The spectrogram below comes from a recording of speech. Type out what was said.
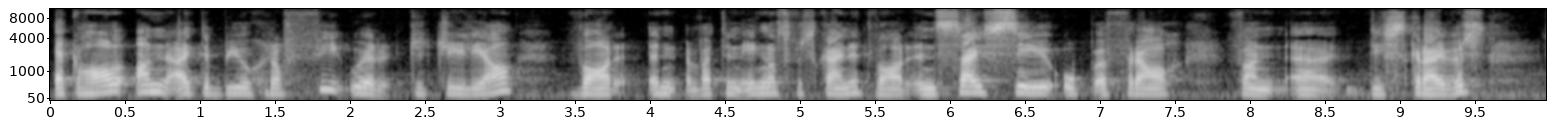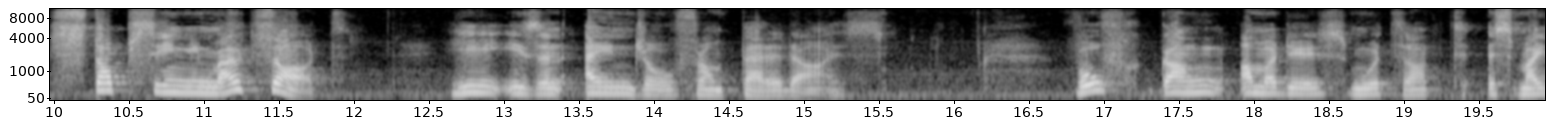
Ek haal aan uit 'n biografie oor Cecilia waar in wat in Engels verskyn het waarin sy sê op 'n vraag van uh die skrywers stop singing Mozart. He is an angel from paradise Wolfgang Amadeus Mozart is my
